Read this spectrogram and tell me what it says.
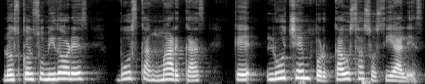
Los consumidores buscan marcas que luchen por causas sociales,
